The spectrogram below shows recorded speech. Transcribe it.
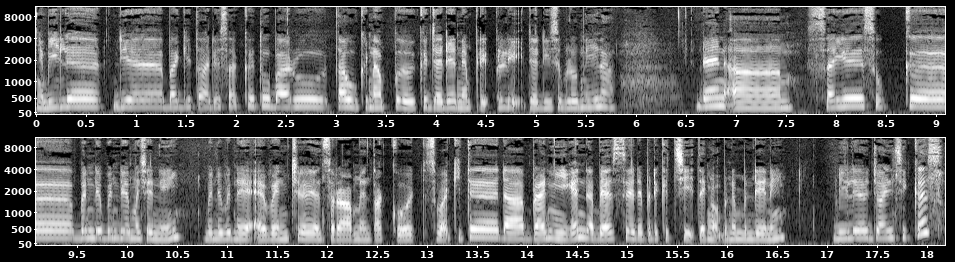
Bila dia bagi tahu ada saka tu Baru tahu kenapa kejadian yang pelik-pelik jadi sebelum ni lah. Dan um, saya suka benda-benda macam ni. Benda-benda yang adventure yang seram yang takut. Sebab kita dah berani kan Dah biasa daripada kecil tengok benda-benda ni bila join Seekers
